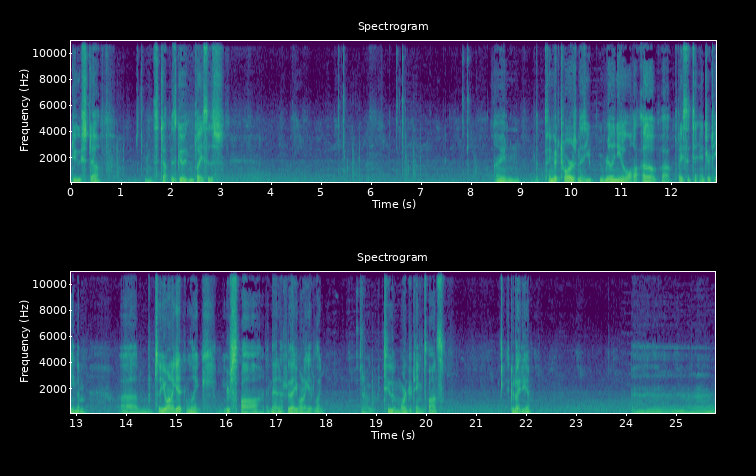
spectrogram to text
do stuff, and stuff is good in places. I mean, the thing with tourism is you, really need a lot of uh, places to entertain them. Um, so you want to get like your spa, and then after that you want to get like you know two more entertainment spots. It's a good idea. Uh,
